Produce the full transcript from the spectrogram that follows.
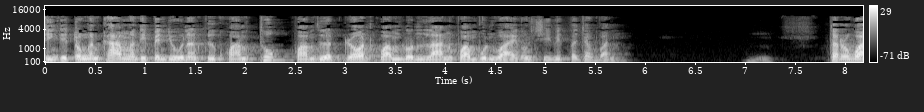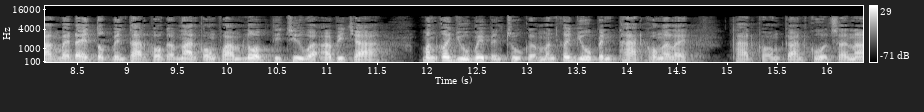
สิ่งที่ตรงกันข้ามกันที่เป็นอยู่นั่นคือความทุกข์ความเดือดร้อน ความลนลานความวุ่นวายของชีวิตประจำวันถ้าระวังไม่ได้ตกเป็นทาสของอำนาจของความโลภที่ชื่อว่าอาภิชา มันก็อยู่ไม่เป็นสุขมันก็อยู่เป็นทาสของอะไรทาสของการโฆษณา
